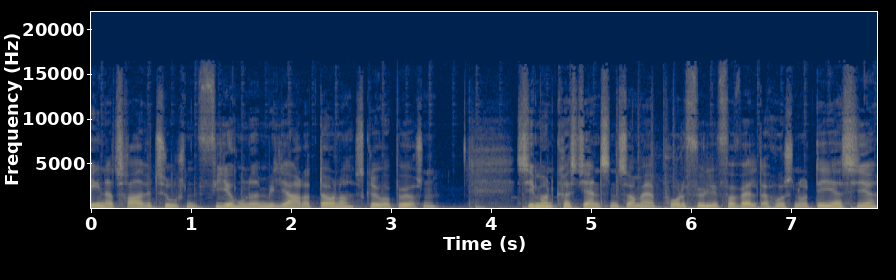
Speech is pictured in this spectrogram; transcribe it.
31.400 milliarder dollar, skriver børsen. Simon Christiansen, som er porteføljeforvalter hos Nordea, siger,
